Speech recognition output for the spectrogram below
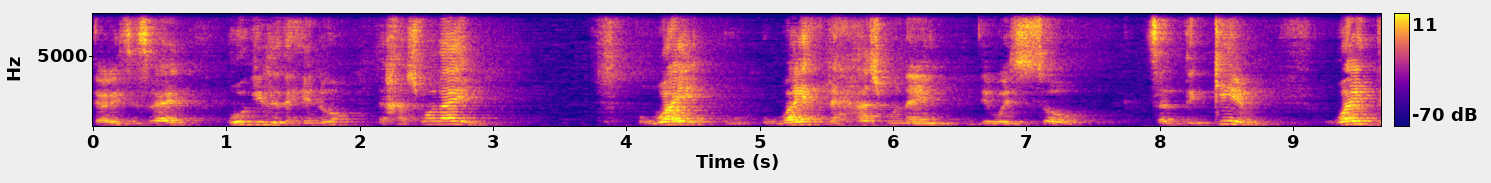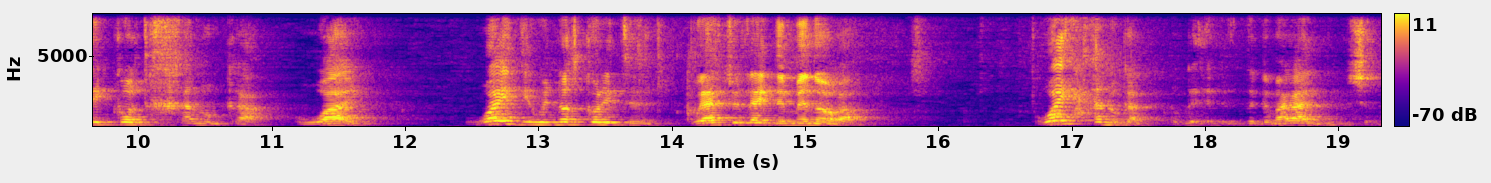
Eretz Israel, who give them the chinuch? The Hashmonaim. Why, why the Hashmonaim, they were so tzaddikim? Why they called Hanukkah? Why? Why they will not call it, uh, we have to light the menorah? Why Hanukkah? The, Gemara says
